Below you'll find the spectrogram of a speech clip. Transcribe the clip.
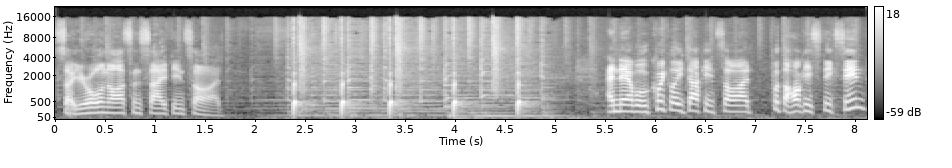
So you're all nice and safe inside. And now we'll quickly duck inside, put the hockey sticks in,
